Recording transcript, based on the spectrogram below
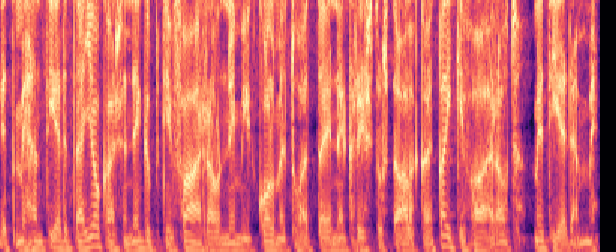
Että mehän tiedetään jokaisen Egyptin faaraon nimi 3000 ennen Kristusta alkaen. Kaikki faaraut me tiedämme.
